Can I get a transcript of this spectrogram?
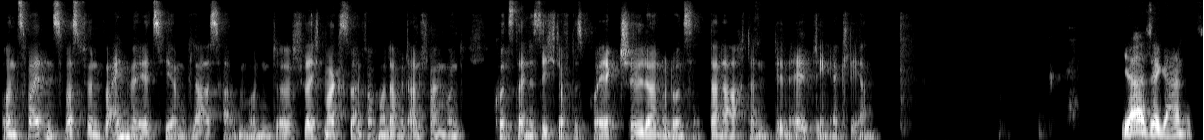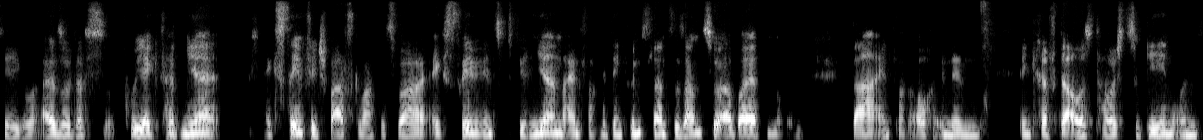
Und zweitens, was für einen Wein wir jetzt hier im Glas haben. Und äh, vielleicht magst du einfach mal damit anfangen und kurz deine Sicht auf das Projekt schildern und uns danach dann den Elbling erklären. Ja, sehr gerne, Diego. Also das Projekt hat mir extrem viel Spaß gemacht. Es war extrem inspirierend, einfach mit den Künstlern zusammenzuarbeiten und da einfach auch in den, den Kräfteaustausch zu gehen und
